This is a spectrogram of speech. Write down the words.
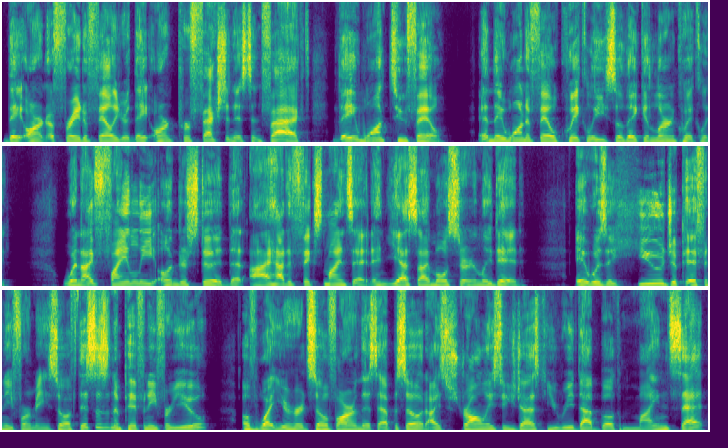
They aren't afraid of failure. They aren't perfectionists. In fact, they want to fail and they want to fail quickly so they can learn quickly. When I finally understood that I had a fixed mindset, and yes, I most certainly did, it was a huge epiphany for me. So if this is an epiphany for you of what you heard so far in this episode, I strongly suggest you read that book, Mindset.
